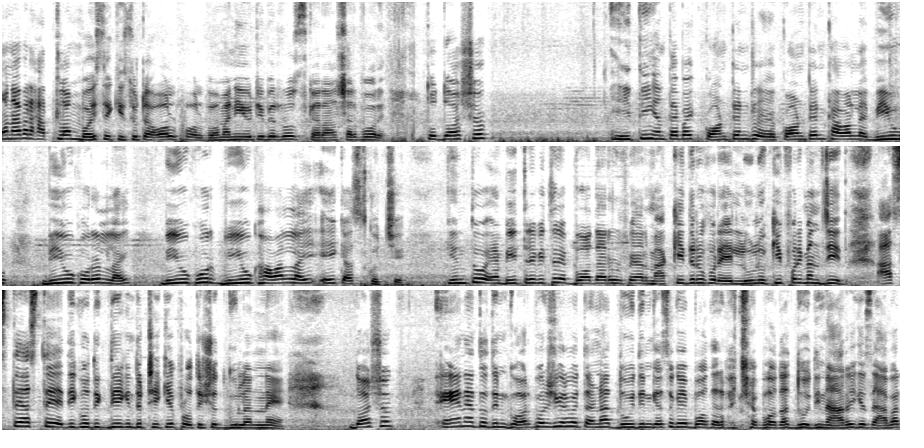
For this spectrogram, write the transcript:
অন আবার হাত লম্ব হয়েছে কিছুটা, অল্প অল্প। মানে ইউটিউবের রোজগার আসার পরে। তো দর্শক, ইতি এনতে ভাই কন্টেন্ট কন্টেন্ট খাওয়ার লাই ভিউ ভিউ করার লাই ভিউ খুর ভিউ খাওয়ার লাই এই কাজ করছে। কিন্তু ভিতরে ভিতরে বদার উপরে আর মাকিদের উপরে লুলু কি পরিমাণ জিদ? আস্তে আস্তে এদিক ওদিক দিয়ে কিন্তু ঠিকই প্রতিশোধ গুলান নেয়। দর্শক এন এতদিন ঘর পরিষ্কার করতে না, দুই দিন গেছে কে বদার বাচ্চা, বদার দুই দিন আর হয়ে গেছে, আবার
